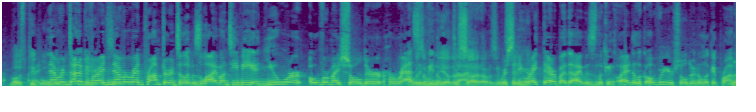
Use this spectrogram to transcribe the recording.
most people I'd never done it before. I'd say- never read prompter until it was live on TV, and you were over my shoulder harassing me on the, the other time. side. I was You were sitting sitting at- right there by the. I was looking. I had to look over your shoulder to look at prompter.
